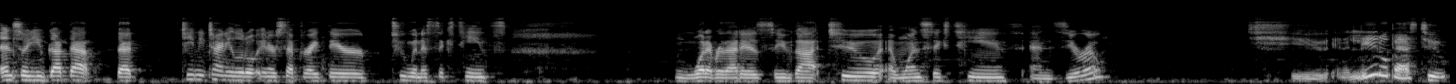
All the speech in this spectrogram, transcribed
and so you've got that, that teeny tiny little intercept right there, 2 and a 16th, whatever that is. So you've got 2 and 1 16th and 0. 2 and a little past 2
